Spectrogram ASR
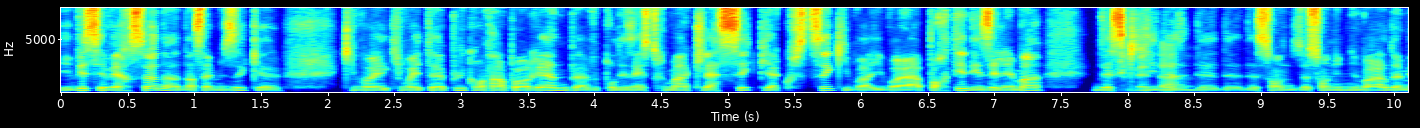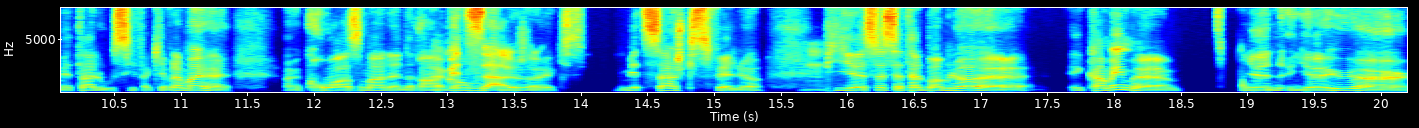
et vice-versa dans, dans sa musique euh, qui, va, qui va être plus contemporaine pour des instruments classiques puis acoustiques. Il va, il va apporter des éléments de ce qui de, de, de, de son, de son univers de métal aussi. Fait qu'il y a vraiment un, un croisement, une rencontre, métissage, là, là. euh, qui, un métissage qui se fait là. Hmm. Puis euh, ça, cet album-là euh, est quand même. euh, il, y a, il y a eu un,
